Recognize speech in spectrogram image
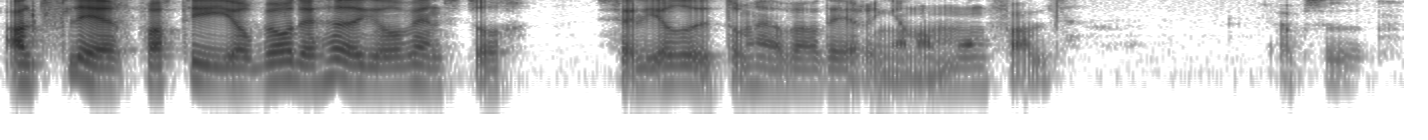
allt fler partier, både höger och vänster, säljer ut de här värderingarna om mångfald. Absolut.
